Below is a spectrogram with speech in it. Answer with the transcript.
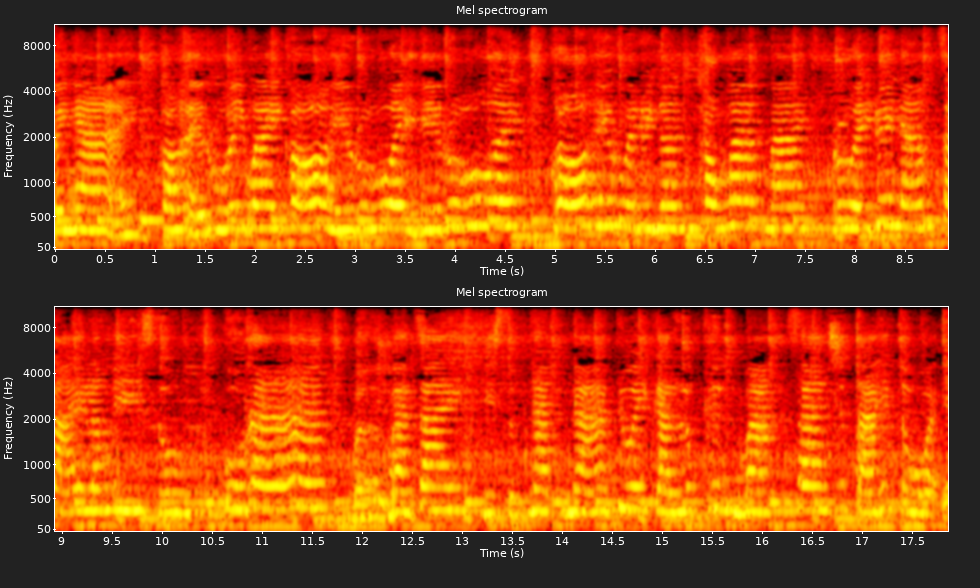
วยง่าย ขอให้รวยไว ขอให้รวยให้รวย ขอให้รวยด้วยเงินทองมากมาย รวยด้วยน้ำใจและมีสุขอุรา เบิกบานใจ มีสุขหนักหนาด้วยกันลุกขึ้นมา สร้างชะตาให้ตัวเอ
